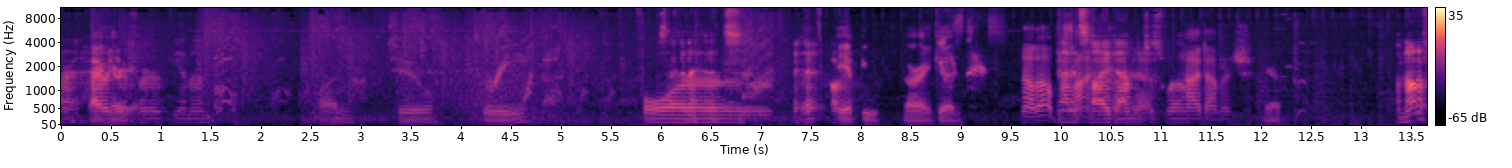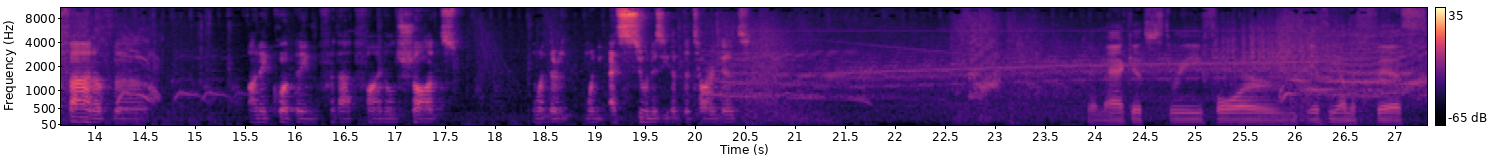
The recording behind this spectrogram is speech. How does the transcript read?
Alright, Harrier Harrier. for BMN. One, two, three, four. Second hit. That's Hit, alright. iffy. All right, good. No, that'll be And fine. it's high damage Yeah, as well. High damage. Yeah. I'm not a fan of the unequipping for that final shot when they're when as soon as you hit the target. Okay, Mac gets three, four, iffy on the fifth,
